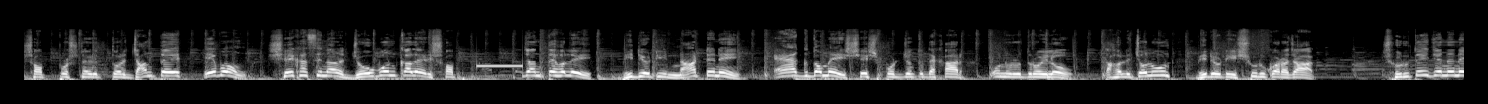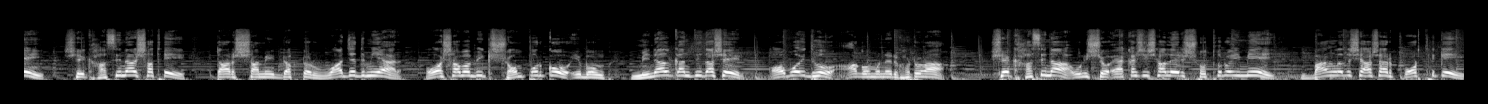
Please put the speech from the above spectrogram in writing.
সব প্রশ্নের উত্তর জানতে এবং শেখ হাসিনার যৌবনকালের সব জানতে হলে ভিডিওটি না টেনে একদমে শেষ পর্যন্ত দেখার অনুরোধ রইল। তাহলে চলুন ভিডিওটি শুরু করা যাক। শুরুতেই জেনে নেই, শেখ হাসিনার সাথে তার স্বামী ডক্টর ওয়াজেদ মিয়ার অস্বাভাবিক সম্পর্ক এবং মিনাল কান্তি দাসের অবৈধ আগমনের ঘটনা। শেখ হাসিনা উনিশশো একাশি সালের সতেরোই মে বাংলাদেশে আসার পর থেকেই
